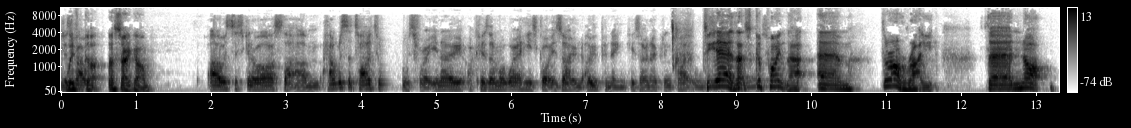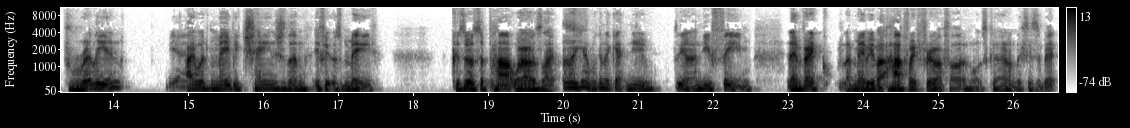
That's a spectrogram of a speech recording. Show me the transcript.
went, we've well- got. Oh, sorry, go on. I was just going to ask, like, um, how was the titles for it? You know, because I'm aware he's got his own opening, his own opening titles. Yeah, that's a good point. That um, they're all right. They're not brilliant. Yeah. I would maybe change them if it was me, because there was a Mm-hmm. part where I was like, "Oh yeah, we're gonna get new, you know, a new theme." And then very like maybe about halfway through, I thought, oh, "What's going on? This is a bit."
